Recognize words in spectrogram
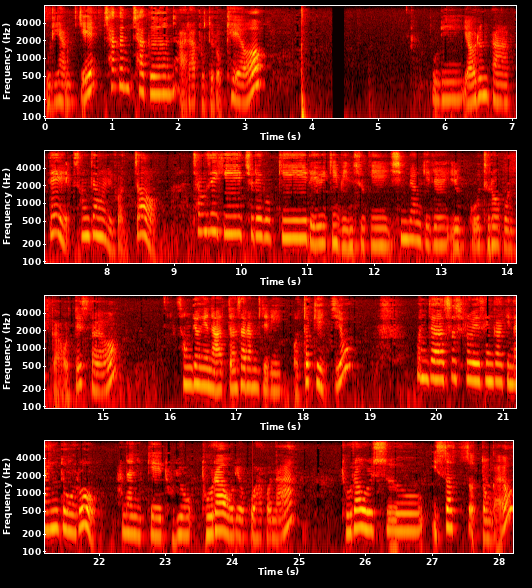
우리 함께 차근차근 알아보도록 해요. 우리 여름방학 때 성경을 읽었죠? 창세기, 출애굽기, 레위기, 민수기, 신명기를 읽고 들어보니까 어땠어요? 성경에 나왔던 사람들이 어떻게 했지요? 혼자 스스로의 생각이나 행동으로 하나님께 도려, 돌아오려고 하거나 돌아올 수 있었었던가요?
